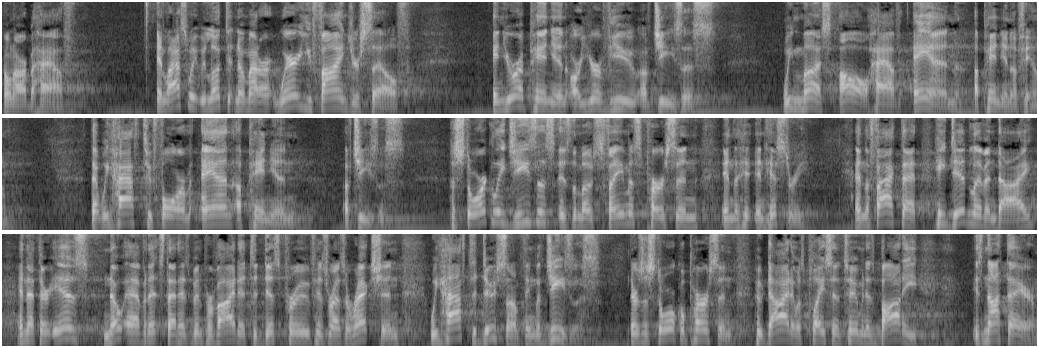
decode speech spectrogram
on our behalf. And last week we looked at no matter where you find yourself, in your opinion or your view of Jesus, we must all have an opinion of him. That we have to form an opinion of Jesus. Historically, Jesus is the most famous person in, the, in history. And the fact that he did live and die, and that there is no evidence that has been provided to disprove his resurrection, we have to do something with Jesus. There's a historical person who died and was placed in a tomb, and his body is not there.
